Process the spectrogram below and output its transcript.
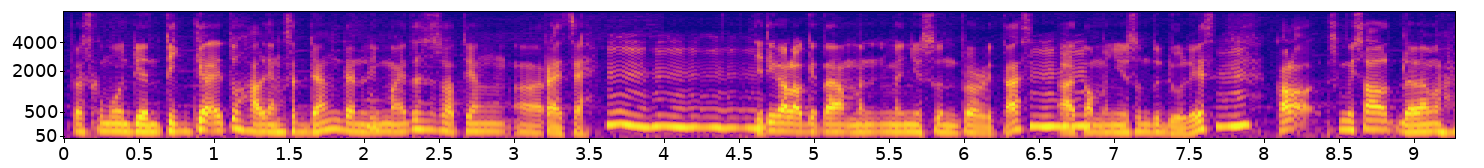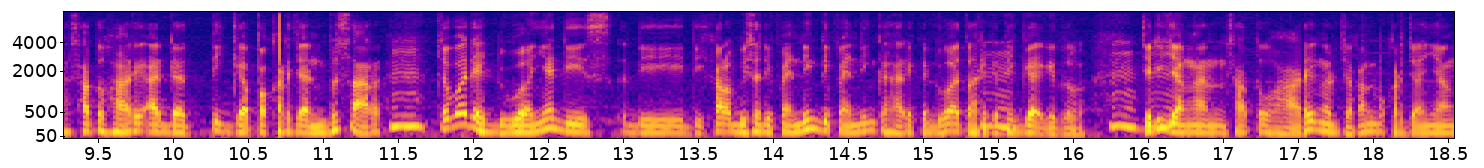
Terus kemudian tiga itu hal yang sedang dan lima itu sesuatu yang uh, receh. Hmm, hmm, hmm, hmm, hmm. Jadi kalau kita men- menyusun prioritas atau menyusun to do list, kalau misal dalam satu hari ada tiga pekerjaan besar, coba deh duanya di, di, di kalau bisa dipending dipending ke hari kedua atau hari ketiga gitu. loh. Jadi jangan satu hari ngerjakan pekerjaan yang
